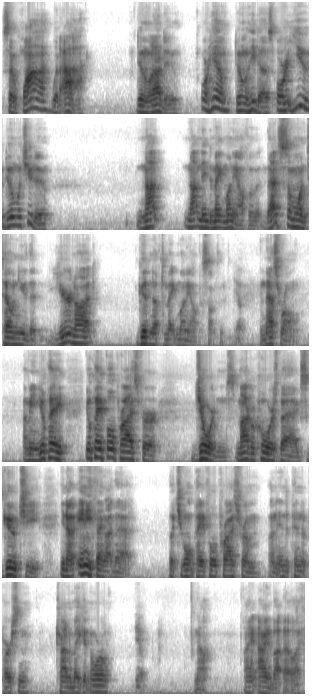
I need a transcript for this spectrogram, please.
So why would I, doing what I do, or him doing what he does, or you doing what you do, not not need to make money off of it? That's someone telling you that you're not good enough to make money off of something. Yep. And that's wrong. I mean, you'll pay you'll pay full price for Jordans, Michael Kors bags, Gucci, you know, anything like that. But you won't pay full price from an independent person trying to make it in the world. Yep. No, I ain't, I ain't about that life.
